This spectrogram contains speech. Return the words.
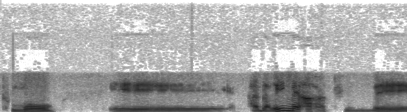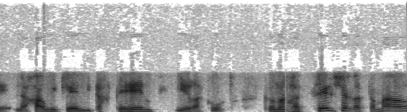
כמו אה, הדרים מעט, ולאחר מכן מתחתיהם ירקות. כלומר, הצל של התמר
